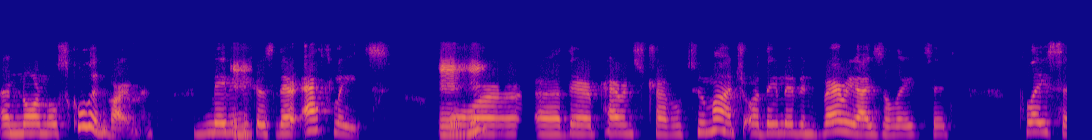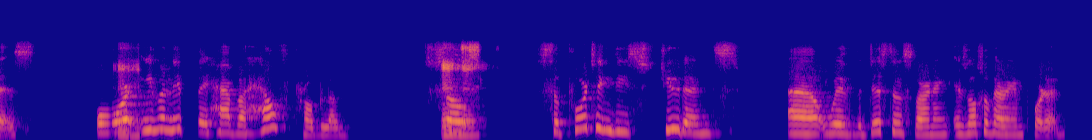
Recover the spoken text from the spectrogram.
a normal school environment maybe mm-hmm. because they're athletes mm-hmm. or uh, their parents travel too much or they live in very isolated places or mm-hmm. even if they have a health problem so mm-hmm. supporting these students uh, with distance learning is also very important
